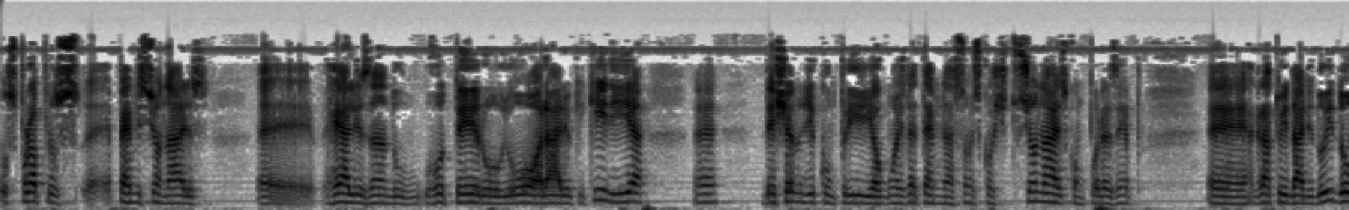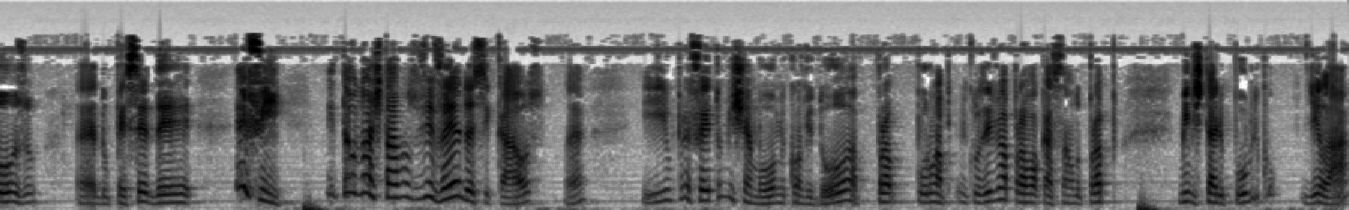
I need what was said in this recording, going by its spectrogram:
os próprios é, permissionários é, realizando o roteiro ou o horário que queria, é, deixando de cumprir algumas determinações constitucionais, como, por exemplo, é, a gratuidade do idoso, é, do PCD, enfim. Então, nós estávamos vivendo esse caos, né? E o prefeito me chamou, me convidou, por uma, inclusive uma provocação do próprio Ministério Público de lá,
